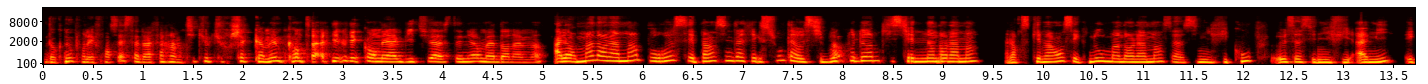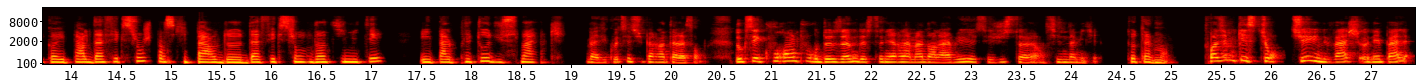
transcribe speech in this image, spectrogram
Donc nous, pour les Français, ça doit faire un petit culture choc quand même quand tu arrives et qu'on est habitué à se tenir main dans la main. Alors main dans la main, pour eux, c'est pas un signe d'affection. Tu as aussi ah beaucoup d'hommes qui se tiennent main dans la main. Alors ce qui est marrant, c'est que nous, main dans la main, ça signifie couple. Eux, ça signifie ami. Et quand ils parlent d'affection, je pense qu'ils parlent d'affection, d'intimité. Et ils parlent plutôt du smack. Bah écoute, c'est super intéressant. Donc c'est courant pour deux hommes de se tenir la main dans la rue et c'est juste euh, un signe d'amitié. Totalement. Troisième question. Tu es une vache au Népal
